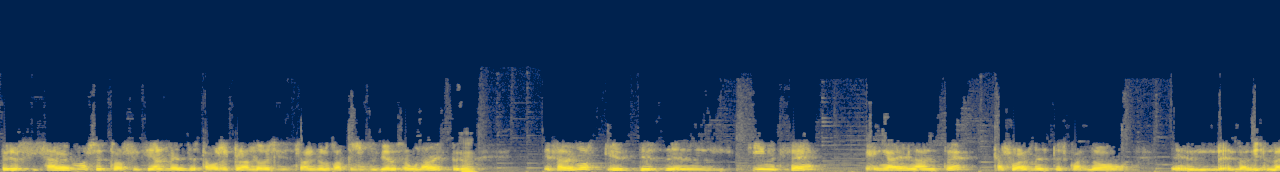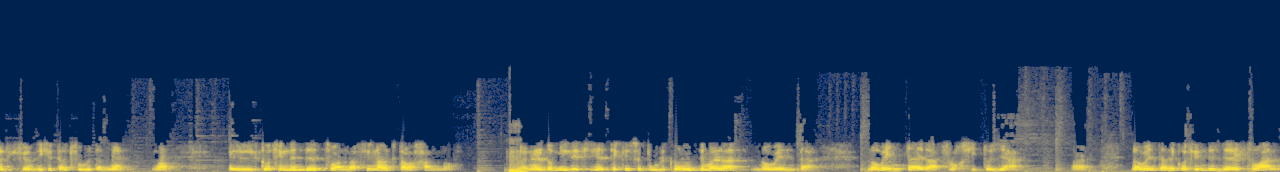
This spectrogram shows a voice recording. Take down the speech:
pero sí sabemos esto oficialmente, estamos esperando a ver si salen los datos oficiales alguna vez, pero mm. Sabemos que desde el 15 en adelante, casualmente, es cuando la, la adicción digital sube también, ¿no? el cociente intelectual nacional está bajando. Mm. En el 2017, que se publicó el último, era 90. 90 era flojito ya. 90 de cociente intelectual,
